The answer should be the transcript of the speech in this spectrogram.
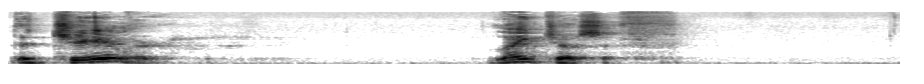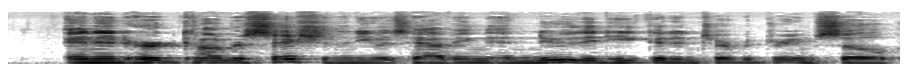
the jailer liked Joseph and had heard conversation that he was having and knew that he could interpret dreams. So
